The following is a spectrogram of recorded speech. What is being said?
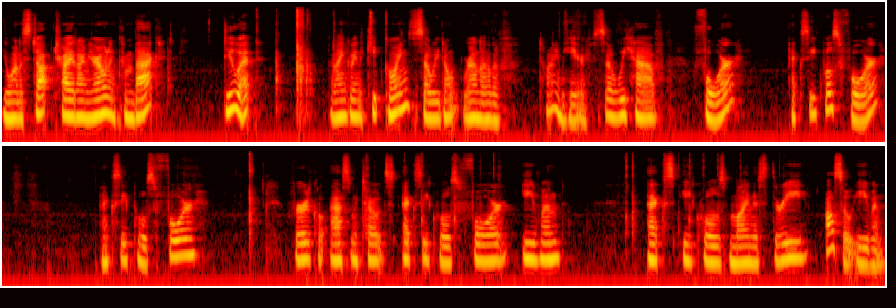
You want to stop, try it on your own and come back. Do it. But I'm going to keep going so we don't run out of time here. So we have 4 x equals 4, x equals 4, vertical asymptotes, x equals 4, even, x equals minus 3, also even.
